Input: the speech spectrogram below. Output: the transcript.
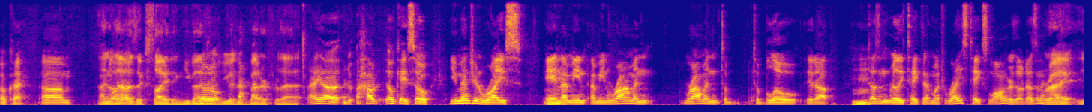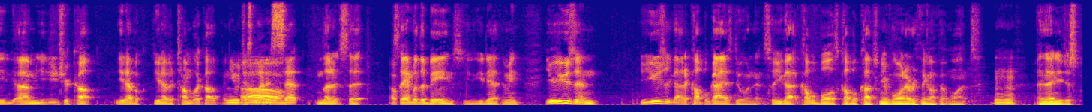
Okay. Um, I know Well, that was exciting. You guys, no, no. Are, you guys are better for that. I uh, how? Okay, so you mentioned rice, and Mhm. I mean, I mean ramen. Ramen to to blow it up doesn't really take that much. Rice takes longer though, doesn't it? Right. You um, you'd use your cup. You'd have a you'd have a tumbler cup. And you would just let it Oh. set. let it sit. Okay. Same with the beans. You, you'd have, I mean, you're using. You usually got a couple guys doing it, so you got a couple bowls, couple cups, and you're blowing everything up at once. hmm And then you just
